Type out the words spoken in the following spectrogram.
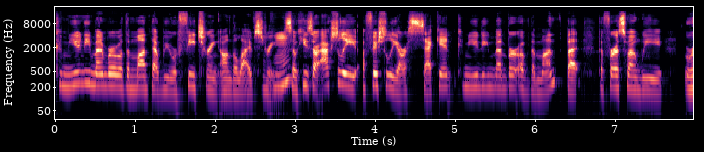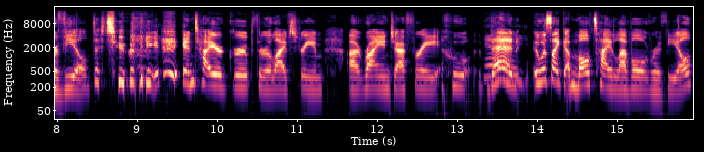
community member of the month that we were featuring on the live stream. Mm-hmm. So he's our actually officially our second community member of the month, but the first one we revealed to the entire group through a live stream. Uh, Ryan Jeffrey, who Yay. then it was like a multi-level reveal.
